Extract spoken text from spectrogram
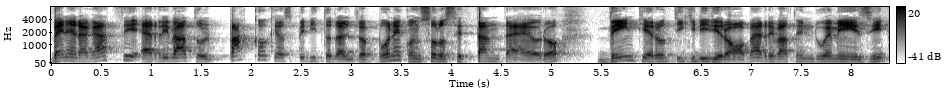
Bene ragazzi è arrivato il pacco che ho spedito dal Giappone con solo 70 euro 20 erotti chili di roba, è arrivato in due mesi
